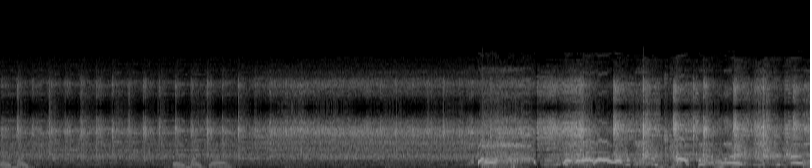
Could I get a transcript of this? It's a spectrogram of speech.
Oh my. Oh my god. Oh! no way! No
